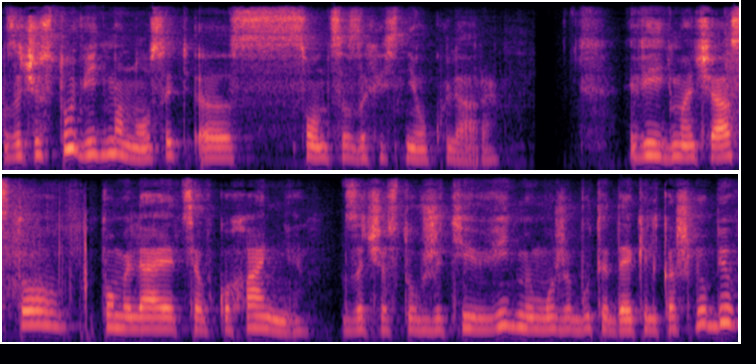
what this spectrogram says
Зачасту відьма носить е, сонцезахисні окуляри. Відьма часто помиляється в коханні. Зачасту в житті відьми може бути декілька шлюбів.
